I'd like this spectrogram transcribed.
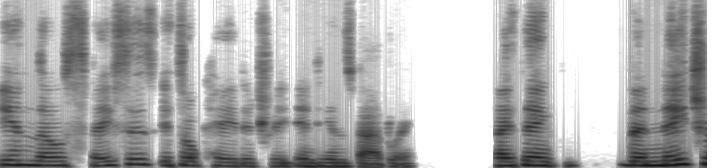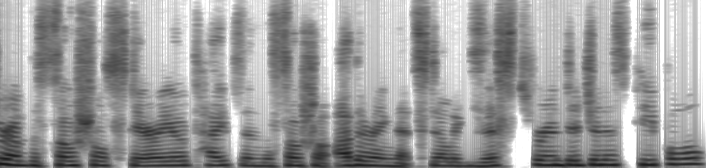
in those spaces, it's okay to treat Indians badly. I think the nature of the social stereotypes and the social othering that still exists for Indigenous people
